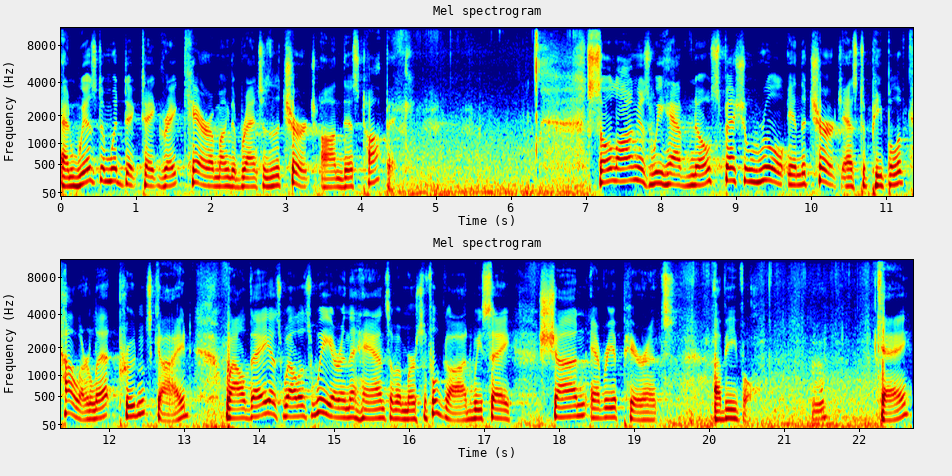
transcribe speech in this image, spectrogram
And wisdom would dictate great care among the branches of the church on this topic. So long as we have no special rule in the church as to people of color, let prudence guide, while they as well as we are in the hands of a merciful God, we say, shun every appearance of evil. Okay?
